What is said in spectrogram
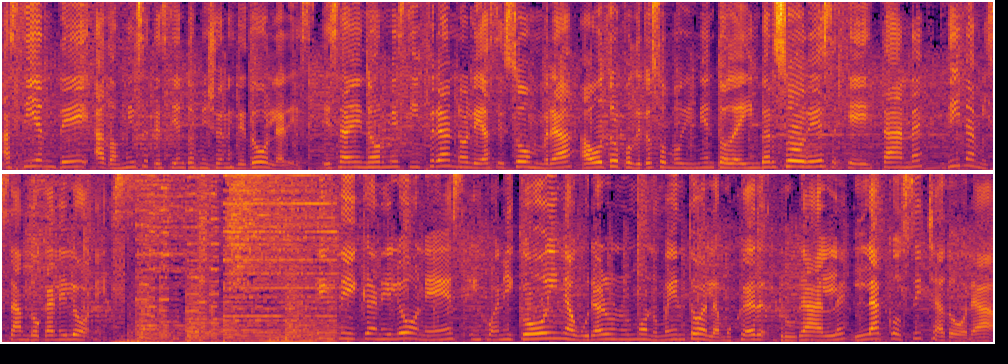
asciende a 2.700 millones de dólares. Esa enorme cifra no le hace sombra a otro poderoso movimiento de inversores que están dinamizando Canelones. Desde Canelones, en Juanico, inauguraron un monumento a la mujer rural, La Cosechadora,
